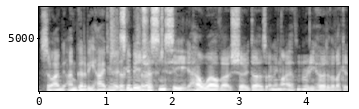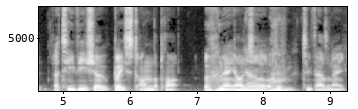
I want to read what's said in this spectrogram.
So I'm I'm going to be hyped. Yeah, it's going to be that interesting to see how well that show does. I mean, like, I haven't really heard of it, like a, a TV show based on the plot of an ARG No. from 2008.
